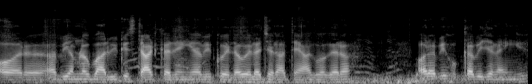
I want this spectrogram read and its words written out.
और अभी हम लोग बारहवीं के स्टार्ट करेंगे अभी कोयला वोयला जलाते हैं आग वगैरह। और अभी हुक्का भी जलाएँगे।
